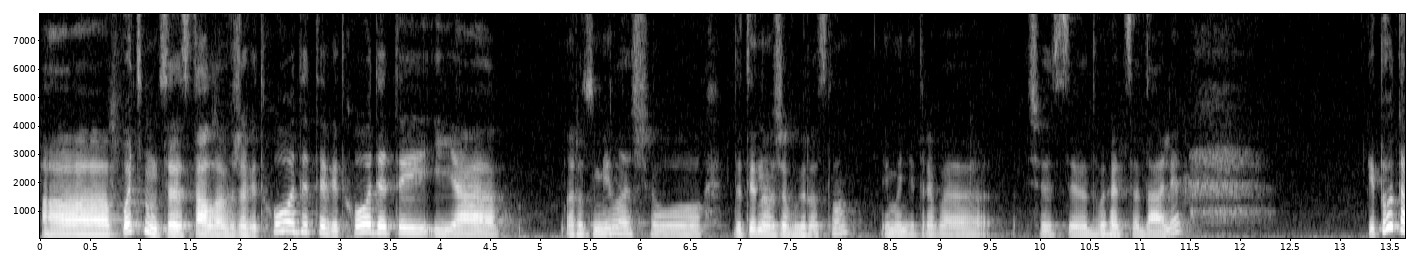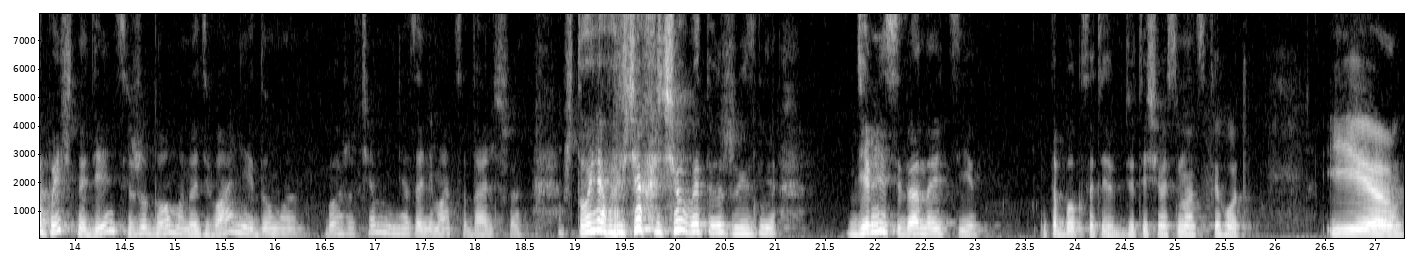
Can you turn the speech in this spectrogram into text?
А потім це стало вже відходити, відходити, і я розуміла, що дитина вже виросла, і мені треба щось е, двигатися далі. И тут обычный день, сижу дома на диване и думаю, боже, чем мне заниматься дальше? Что я вообще хочу в этой жизни? Где мне себя найти? Это был, кстати, 2018 год. И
